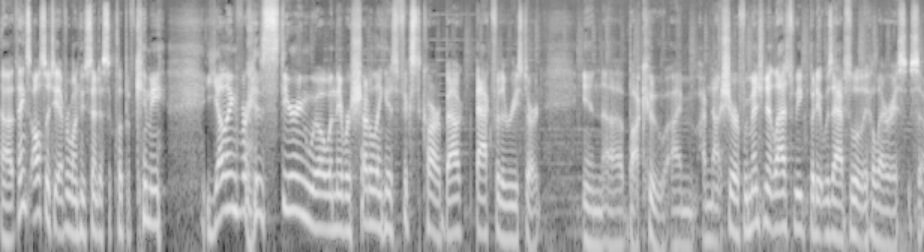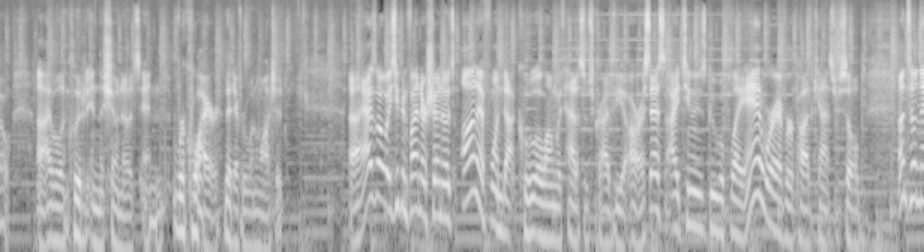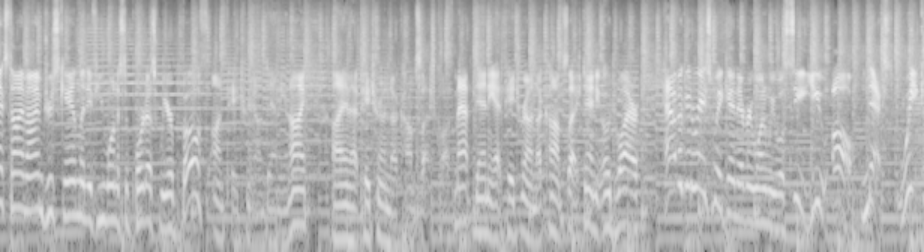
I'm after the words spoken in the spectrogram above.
Thanks also to everyone who sent us a clip of Kimi yelling for his steering wheel when they were shuttling his fixed car back back for the restart in uh, Baku. I'm I'm not sure if we mentioned it last week, but it was absolutely hilarious. So uh, I will include it in the show notes and require that everyone watch it. Uh, as always, you can find our show notes on f1.cool along with how to subscribe via RSS, iTunes, Google Play, and wherever podcasts are sold. Until next time, I'm Drew Scanlon. If you want to support us, we are both on Patreon, Danny and I. I am at patreon.com slash clothmap, Danny at patreon.com slash Danny O'Dwyer. Have a good race weekend, everyone. We will see you all next week.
